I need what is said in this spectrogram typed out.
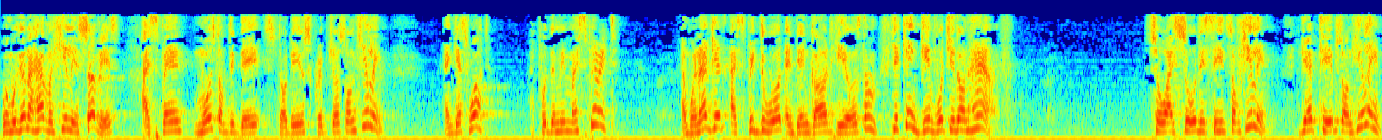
When we're going to have a healing service, I spend most of the day studying scriptures on healing. And guess what? I put them in my spirit. And when I get, I speak the word and then God heals them. You can't give what you don't have. So I sow the seeds of healing. Get tips on healing.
